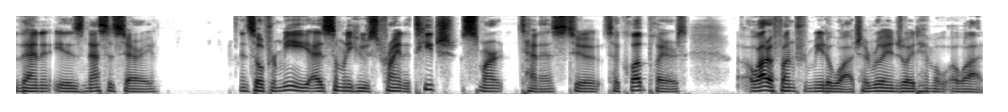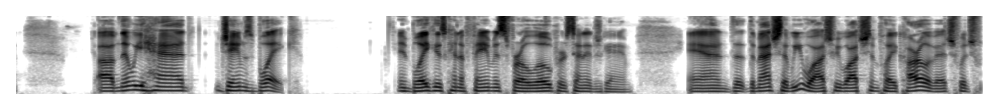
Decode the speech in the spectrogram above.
than is necessary. And so for me, as somebody who's trying to teach smart tennis to to club players, a lot of fun for me to watch. I really enjoyed him a, a lot. Um, then we had James Blake, and Blake is kind of famous for a low percentage game. And the, the match that we watched, we watched him play Karlovic, which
